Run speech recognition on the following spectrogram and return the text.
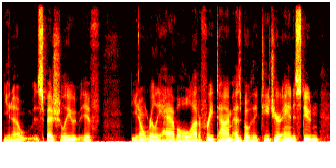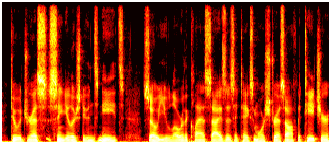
You know, especially if you don't really have a whole lot of free time as both a teacher and a student to address singular students' needs. So you lower the class sizes, it takes more stress off the teacher,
